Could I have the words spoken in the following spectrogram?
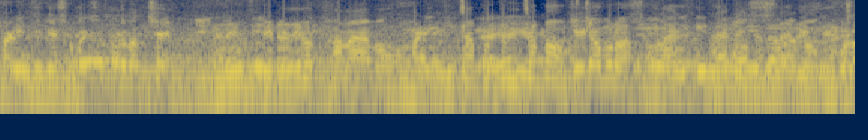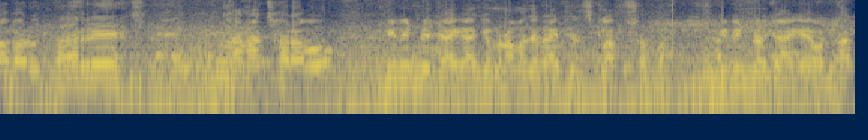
ফাঁড়ি থেকে সবাই শুনতে পাচ্ছেন? থানা এবং ফাঁড়ি থেকে যে সমস্ত অস্ত্র এবং গোলাবারুদ থানা ছাড়াও বিভিন্ন জায়গায় যেমন আমাদের রাইফেলস ক্লাব সহ বিভিন্ন জায়গায় অর্থাৎ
